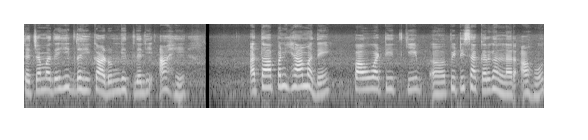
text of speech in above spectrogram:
त्याच्यामध्ये ही दही काढून घेतलेली आहे. आता आपण ह्यामध्ये पाववाटी इतकी पिठी साखर घालणार आहोत.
